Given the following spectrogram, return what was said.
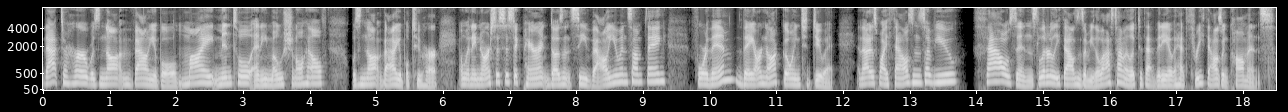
That to her was not valuable. My mental and emotional health was not valuable to her. And when a narcissistic parent doesn't see value in something, for them, they are not going to do it. And that is why thousands of you thousands, literally thousands of you. The last time I looked at that video, it had 3,000 comments,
